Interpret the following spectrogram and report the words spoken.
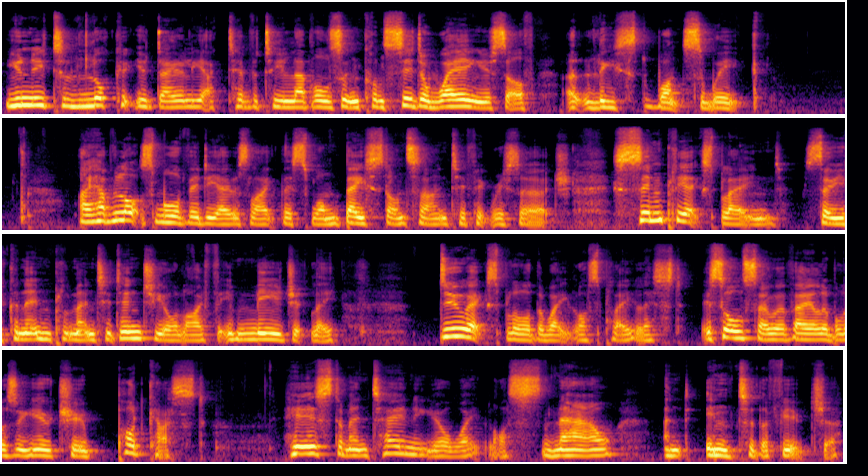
You need to look at your daily activity levels and consider weighing yourself at least once a week. I have lots more videos like this one based on scientific research, simply explained so you can implement it into your life immediately. Do explore the weight loss playlist. It's also available as a YouTube podcast. Here's to maintaining your weight loss now and into the future.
